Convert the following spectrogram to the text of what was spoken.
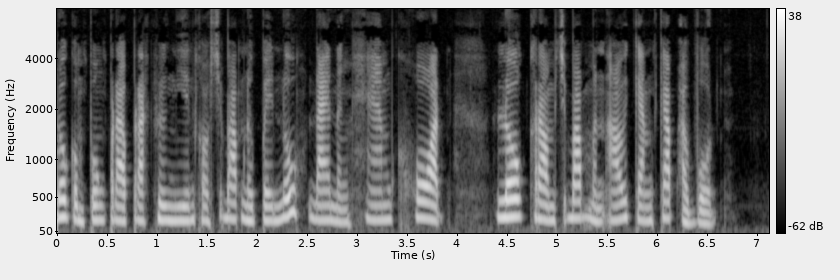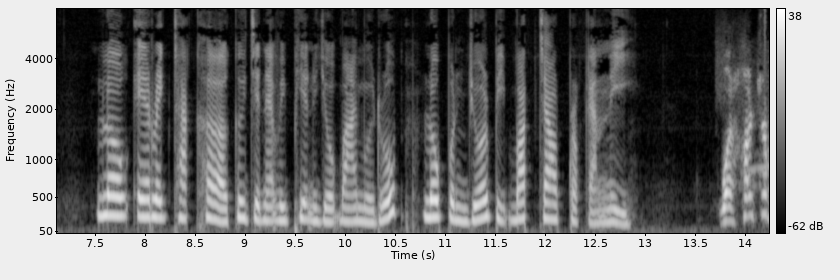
លោកកំពុងប្រើប្រាស់គ្រឿងញៀនខុសច្បាប់នៅពេលនោះដែលនឹងហាមឃាត់ លោកក្រោមច្បាប់មិនអោយកាន់កាប់អាវុធលោក Eric Tucker គឺជាអ្នកវិភាគនយោបាយមួយរូបលោកពន្យល់ពីបទចោទប្រកាន់នេះ What Hunter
